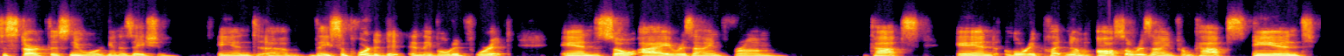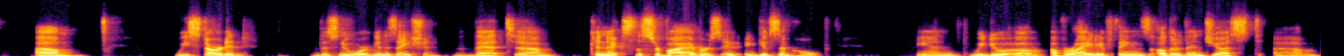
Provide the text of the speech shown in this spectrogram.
to start this new organization. And um, they supported it and they voted for it. And so I resigned from cops and Lori Putnam also resigned from cops. And um, we started this new organization that um, connects the survivors and, and, gives them hope. And we do a, a variety of things other than just um,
